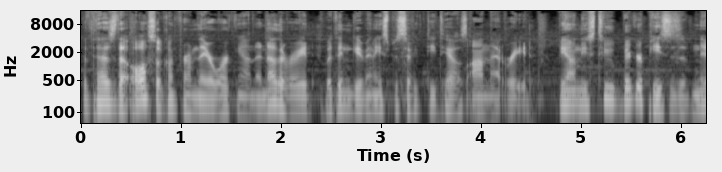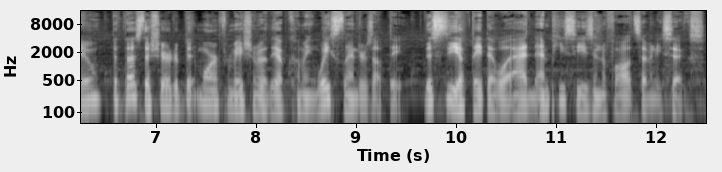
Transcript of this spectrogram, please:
Bethesda also confirmed they are working on another raid, but didn't give any specific details on that raid. Beyond these two bigger pieces of new, Bethesda shared a bit more information about the upcoming Wastelanders update. This is the update that will add NPCs into Fallout 76.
